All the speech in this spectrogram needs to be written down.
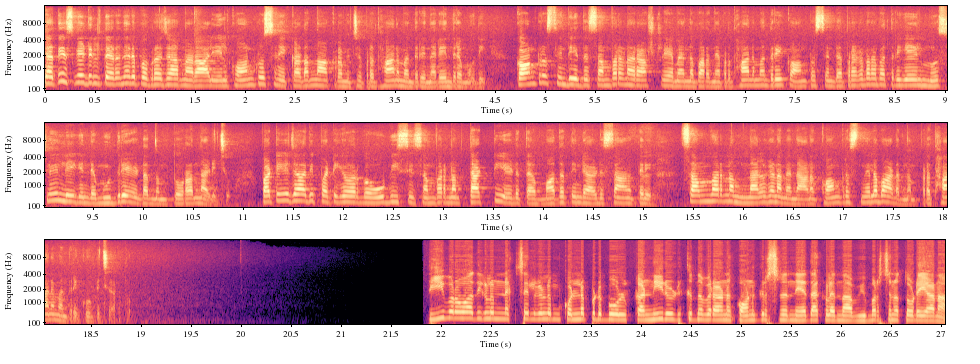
ഛത്തീസ്ഗഡിൽ തെരഞ്ഞെടുപ്പ് പ്രചാരണ റാലിയിൽ കോൺഗ്രസിനെ കടന്നാക്രമിച്ച് പ്രധാനമന്ത്രി നരേന്ദ്രമോദി. കോൺഗ്രസിന്റേത് സംവരണ രാഷ്ട്രീയമെന്ന് പറഞ്ഞ പ്രധാനമന്ത്രി കോൺഗ്രസിന്റെ പ്രകടന പത്രികയിൽ മുസ്ലിം ലീഗിന്റെ മുദ്രയുണ്ടെന്നും തുറന്നടിച്ചു. പട്ടികജാതി പട്ടികവർഗ ഒ ബി സി സംവരണം തട്ടിയെടുത്ത് മതത്തിന്റെ അടിസ്ഥാനത്തിൽ സംവരണം നൽകണമെന്നാണ് കോൺഗ്രസ് നിലപാടെന്നും പ്രധാനമന്ത്രി കൂട്ടിച്ചേർത്തു. തീവ്രവാദികളും നക്സലുകളും കൊല്ലപ്പെടുമ്പോൾ കണ്ണീരൊഴുക്കുന്നവരാണ് കോൺഗ്രസിന്റെ നേതാക്കളെന്ന വിമർശനത്തോടെയാണ്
